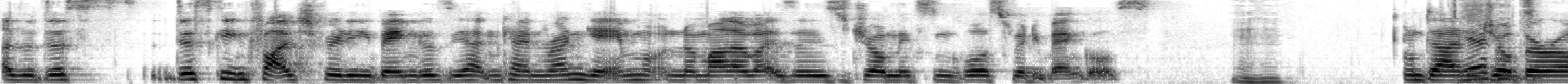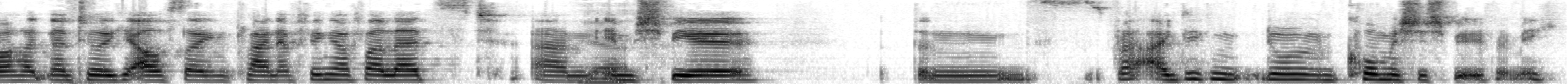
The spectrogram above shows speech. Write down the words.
also das, das ging falsch für die Bengals. Sie hatten kein Run-Game und normalerweise ist Joe Mixon groß für die Bengals. Mhm. Und dann ja, Joe Burrow hat natürlich auch seinen kleinen Finger verletzt ähm, ja. im Spiel. Dann es war eigentlich nur ein komisches Spiel für mich.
